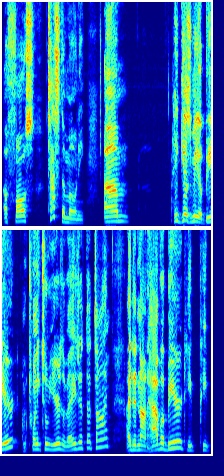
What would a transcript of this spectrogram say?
a false testimony. Um, he gives me a beard. I'm 22 years of age at that time. I did not have a beard. He, he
